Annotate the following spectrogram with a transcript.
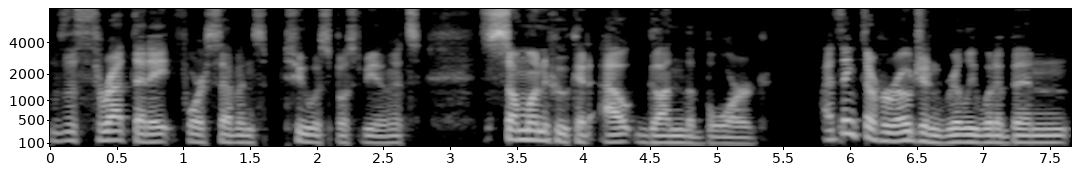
the threat that 8472 was supposed to be, and it's someone who could outgun the Borg. I think the Hirogen really would have been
